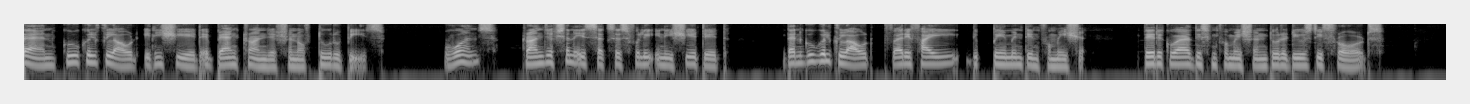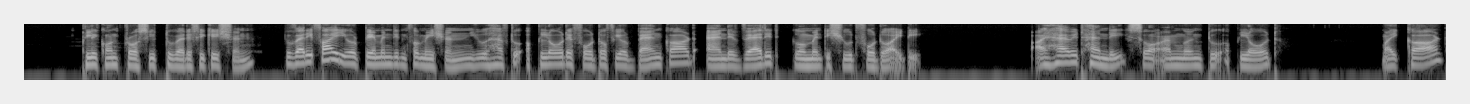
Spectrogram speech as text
then google cloud initiate a bank transaction of 2 rupees. Once transaction is successfully initiated then google cloud verify the payment information. They require this information to reduce the frauds. Click on proceed to verification to verify your payment information, you have to upload a photo of your bank card and a valid government issued photo ID. I have it handy, so I'm going to upload my card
